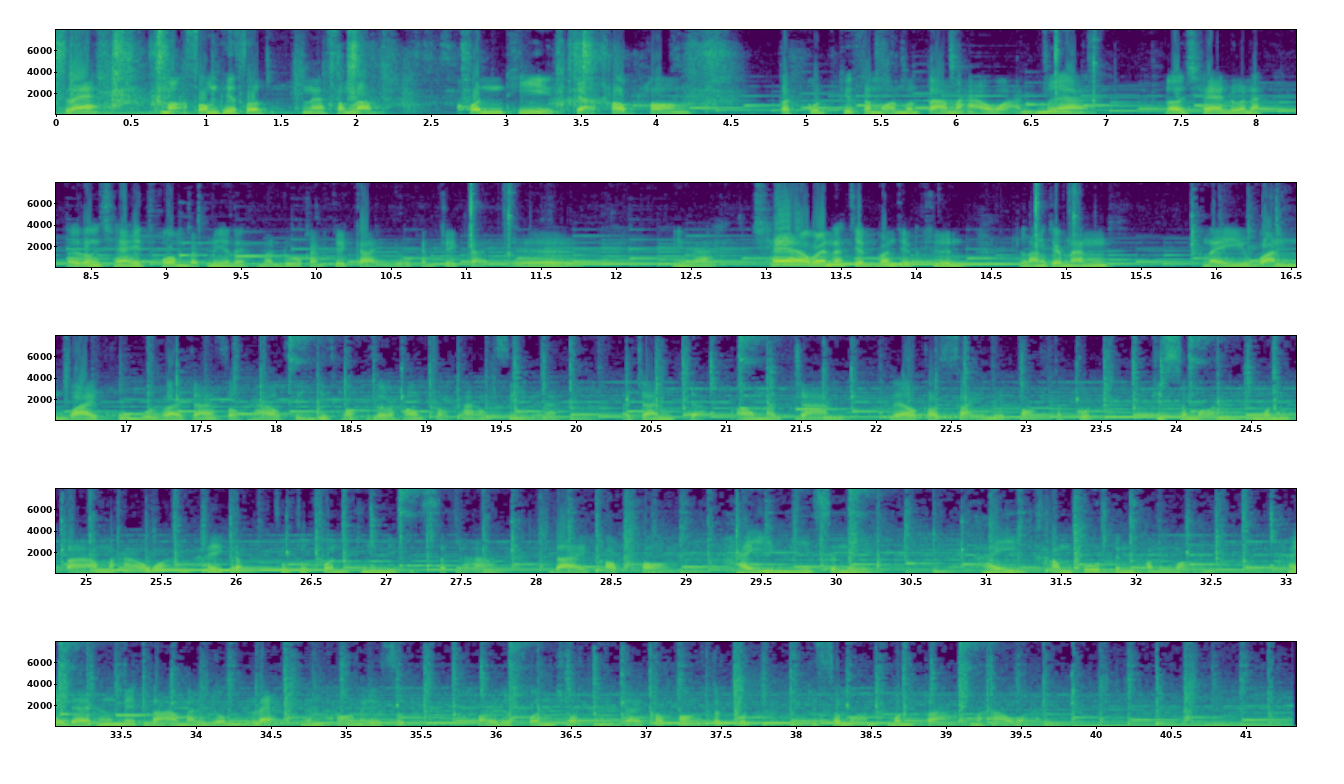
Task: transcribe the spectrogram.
และเหมาะสมที่สุดนะสำหรับคนที่จะครอบครองตะกรุดพิสมรมนตามหาหวานเมื่อเราแช่ดูนะ เราต้องแช่ให้ท่วมแบบนี้เลย มาดูกันใกล้ๆดูกันใกล้ๆเออนี่นะแช่ไว้นะเจ็ดวันเจ็ดคืน หลังจากนั้นในวันไหว้ครูบูรพาจารย์ 2564 26พฤษภาคม2564นี่นะอาจารย์จะเอามาจานแล้วก็ใส่ในปอกตะกรุดพิสมรมนตามหาหวานให้กับทุกๆคนที่มีจิตศรัทธาได้ครอบครอง ให้มีเสน่ห์ให้คำพูดเป็นคำหวาน ให้ได้ทั้งเมตตามารยมและเงินทองในที่สุด ขอให้ทุกคนโชคดีได้ครอบครองตะกุดพิสมรมนตรามหาวาน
